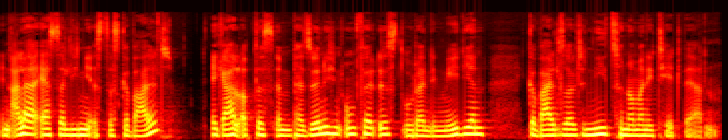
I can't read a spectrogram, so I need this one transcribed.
In allererster Linie ist das Gewalt, egal ob das im persönlichen Umfeld ist oder in den Medien. Gewalt sollte nie zur Normalität werden.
